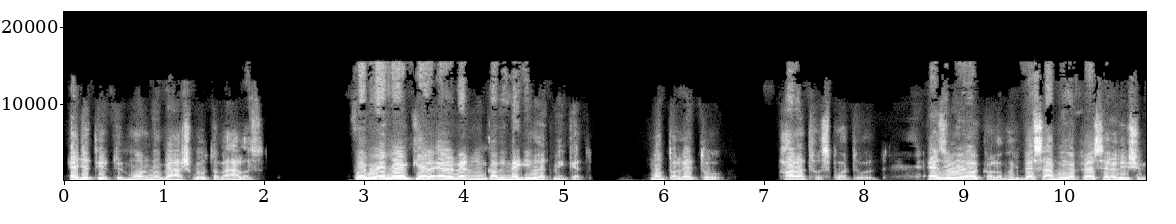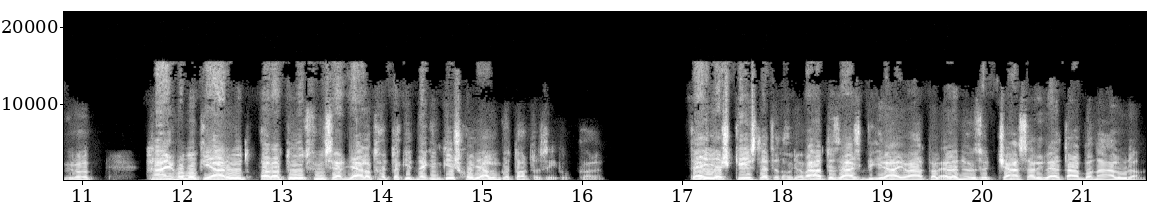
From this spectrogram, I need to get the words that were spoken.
egyetértő mormogás volt a válasz. Fegyverrel kell elvennünk, ami megillet minket, mondta Leto. Haradhoz fordult. Ez jó alkalom, hogy beszámolja felszerelésünkről. Hány homokjárót, aratót, fűszergyárat hagytak itt nekünk, és hogy állunk a tartozékokkal. Teljes készletet, ahogy a változás bírája által ellenőrzött császári leltárban áll, uram,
